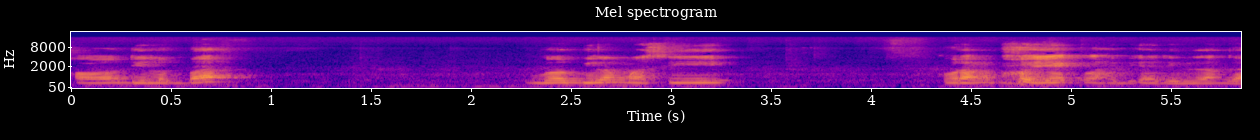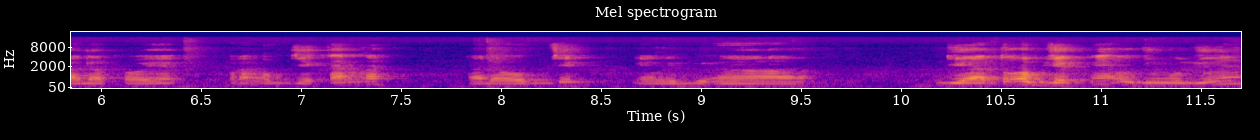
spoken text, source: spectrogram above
kalau di Lebak gua bilang masih kurang proyek lah bisa dibilang nggak ada proyek kurang objekan lah. Nggak ada objek yang di, eh, dia tuh objeknya ujung-ujungnya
